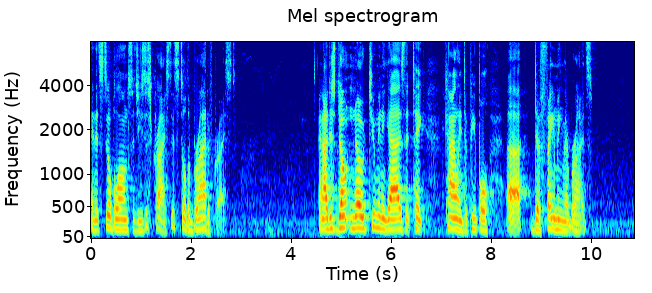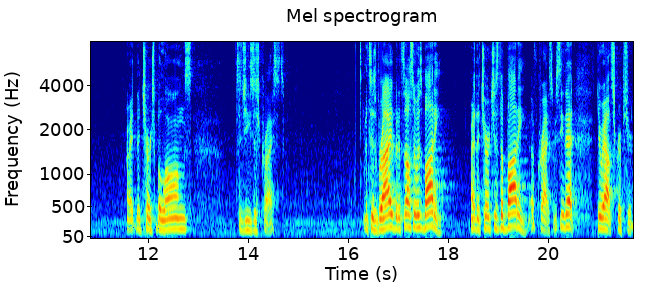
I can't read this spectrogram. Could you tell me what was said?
and it still belongs to Jesus Christ. It's still the bride of Christ. And I just don't know too many guys that take kindly to people uh, defaming their brides. Right? The church belongs to Jesus Christ. It's his bride, but it's also his body. Right? The church is the body of Christ. We see that throughout Scripture,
